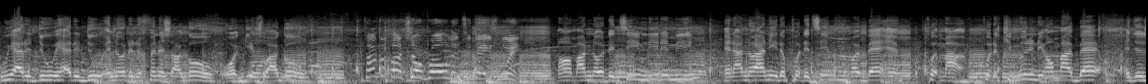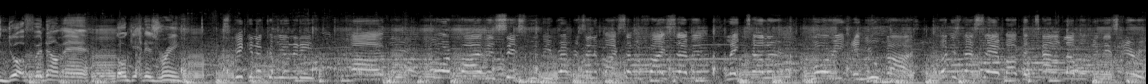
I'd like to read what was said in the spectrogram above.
we had to do what we had to do in order to finish our goal or get to our goal. Talk about your role in today's win. Um, I know the team needed me, and I know I need to put the team on my back and put my put the community on my back and just do it for them and go get this ring. Speaking of community, uh, four, five, and six will be represented by 757, Lake Taylor, Maury, and you guys. What does that say about the talent level in this area?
